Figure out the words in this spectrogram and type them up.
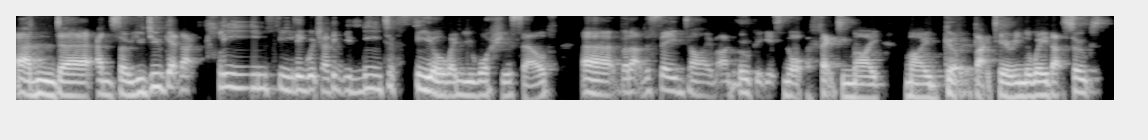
And uh, and so you do get that clean feeling, which I think you need to feel when you wash yourself. Uh, but at the same time, I'm hoping it's not affecting my my gut bacteria in the way that soaps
